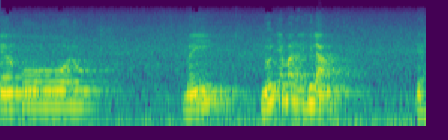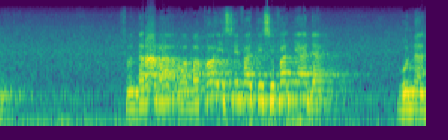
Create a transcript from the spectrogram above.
yaqulu mai nunnya mana hilang ya Sementara apa? Wa baqa'i sifati sifatnya ada. Guna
